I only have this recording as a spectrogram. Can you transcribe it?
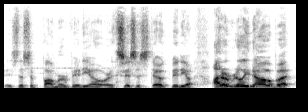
Is this a bummer video or is this a stoked video? I don't really know, but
